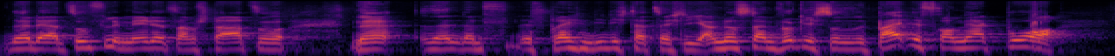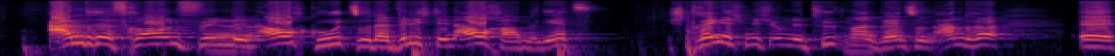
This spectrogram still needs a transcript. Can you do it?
ne, der hat so viele Mädels am Start, so, ne, dann, dann sprechen die dich tatsächlich an. Das ist dann wirklich so, sobald eine Frau merkt, boah, andere Frauen finden Ja. den auch gut, so, dann will ich den auch haben. Und jetzt strenge ich mich um den Typen an, während so ein anderer, äh,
